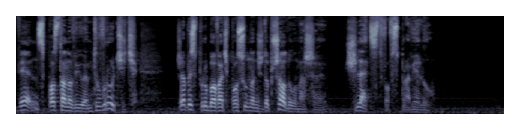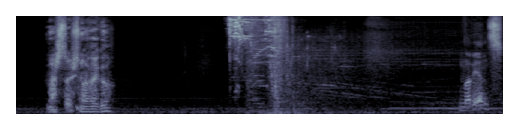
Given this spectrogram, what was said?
więc postanowiłem tu wrócić, żeby spróbować posunąć do przodu nasze śledztwo w sprawie Lu. Masz coś nowego? No więc,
